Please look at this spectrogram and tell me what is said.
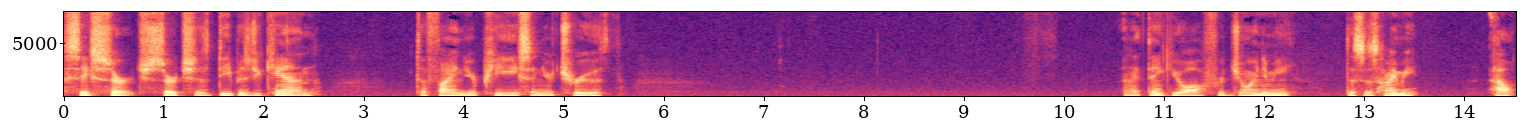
I say search. Search as deep as you can to find your peace and your truth. And I thank you all for joining me. This is Jaime out.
